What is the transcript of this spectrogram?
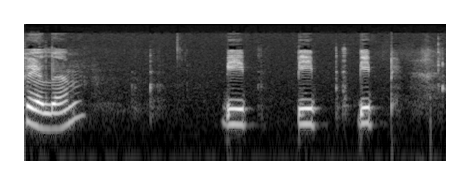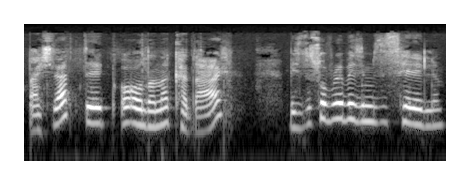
Koyalım. Bip bip bip. Başlattık. O olana kadar biz de sofra bezimizi serelim.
